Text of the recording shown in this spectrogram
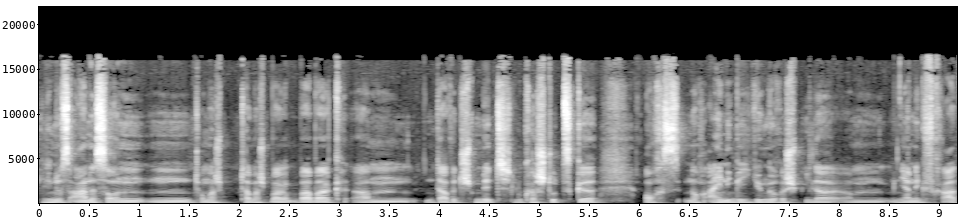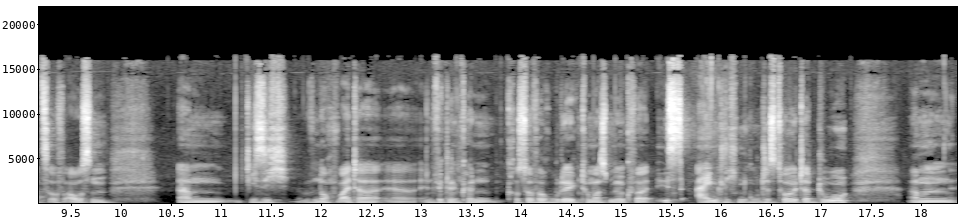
Linus Arneson, Thomas, Thomas Babak, ähm, David Schmidt, Lukas Stutzke, auch noch einige jüngere Spieler, ähm, Yannick Fratz auf Außen, ähm, die sich noch weiter äh, entwickeln können. Christopher Rudek, Thomas Mirkwa ist eigentlich ein gutes Torhüter-Duo. Ähm,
